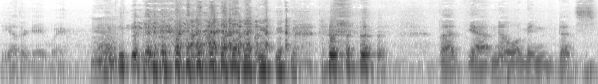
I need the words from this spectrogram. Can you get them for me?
the other gateway. yeah. But yeah, no, I mean that's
